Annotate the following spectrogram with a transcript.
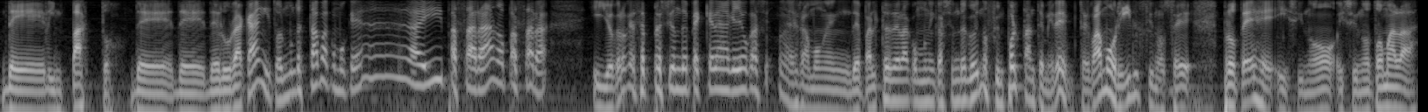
del impacto de, de, del huracán y todo el mundo estaba como que ah, ahí pasará, no pasará y yo creo que esa expresión de Pesquera en aquella ocasión, eh, Ramón, en, de parte de la comunicación del gobierno fue importante. Mire, usted va a morir si no se protege y si no y si no toma las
